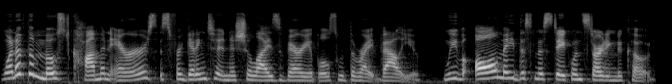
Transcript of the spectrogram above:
One of the most common errors is forgetting to initialize variables with the right value. We've all made this mistake when starting to code.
